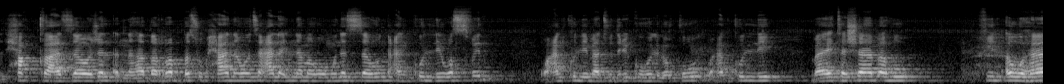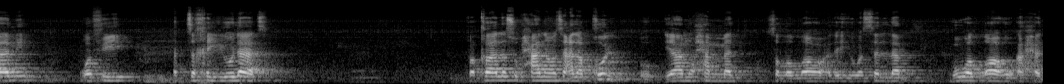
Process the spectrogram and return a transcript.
الحق عز وجل أن هذا الرب سبحانه وتعالى إنما هو منزه عن كل وصف وعن كل ما تدركه العقول وعن كل ما يتشابه في الأوهام وفي التخيلات. فقال سبحانه وتعالى قل يا محمد صلى الله عليه وسلم هو الله أحد.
